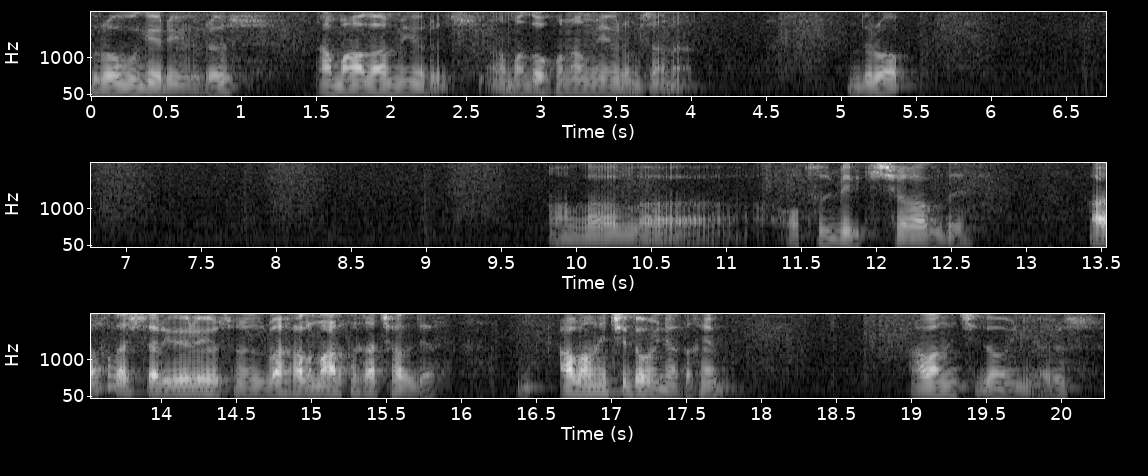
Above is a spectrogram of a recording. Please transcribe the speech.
Drop'u görüyoruz. Ama alamıyoruz. Ama dokunamıyorum sana. Drop. Allah Allah. 31 kişi kaldı. Arkadaşlar görüyorsunuz. Bakalım artık kaç alacağız. Alan içi de oynadık hem. Alan içi de oynuyoruz.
